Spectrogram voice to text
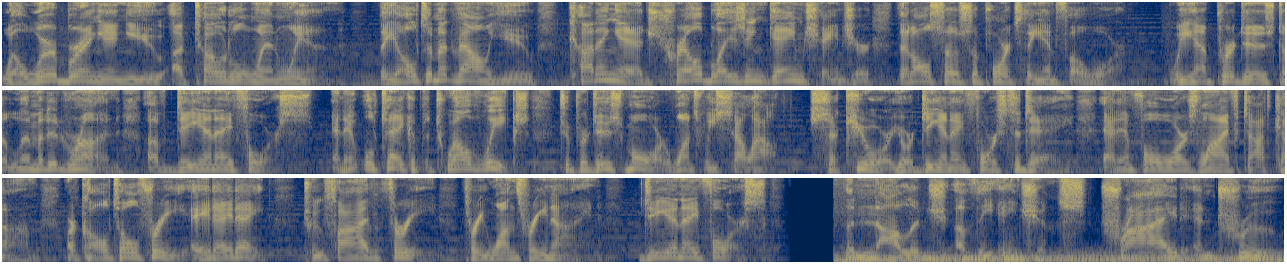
Well, we're bringing you a total win-win. The ultimate value, cutting-edge, trailblazing game changer that also supports the InfoWar. We have produced a limited run of DNA Force, and it will take up to 12 weeks to produce more once we sell out. Secure your DNA Force today at InfoWarsLife.com or call toll-free 888-253-3139. DNA Force, the knowledge of the ancients, tried and true,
